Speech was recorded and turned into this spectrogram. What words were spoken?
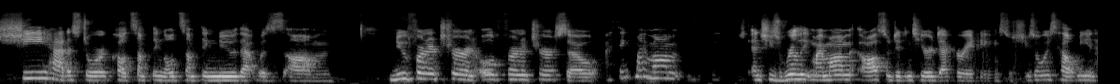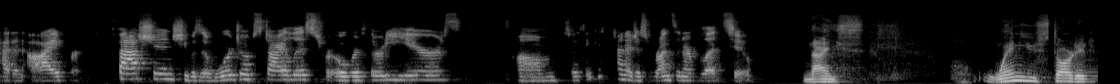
she had a store called Something Old, Something New that was um, new furniture and old furniture. So I think my mom, and she's really, my mom also did interior decorating. So she's always helped me and had an eye for fashion. She was a wardrobe stylist for over 30 years. Um, so I think it kind of just runs in our blood too. Nice. When you started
